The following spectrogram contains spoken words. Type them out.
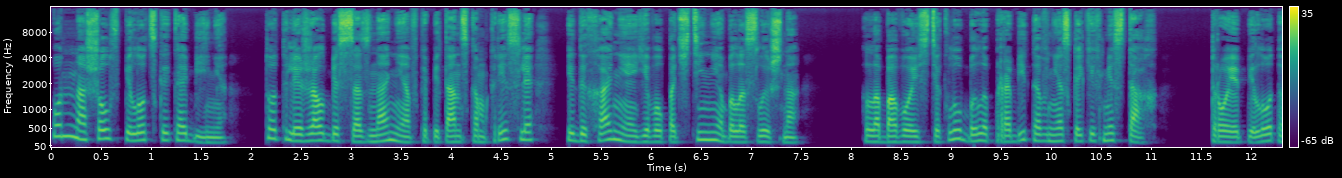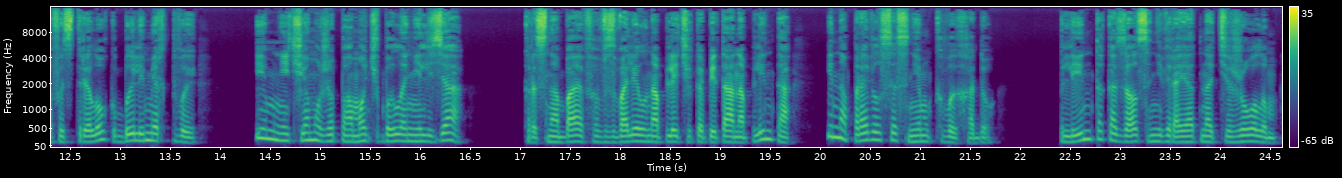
он нашел в пилотской кабине. Тот лежал без сознания в капитанском кресле и дыхания его почти не было слышно. Лобовое стекло было пробито в нескольких местах. Трое пилотов и стрелок были мертвы. Им ничем уже помочь было нельзя. Краснобаев взвалил на плечи капитана Плинта и направился с ним к выходу. Плинт оказался невероятно тяжелым,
